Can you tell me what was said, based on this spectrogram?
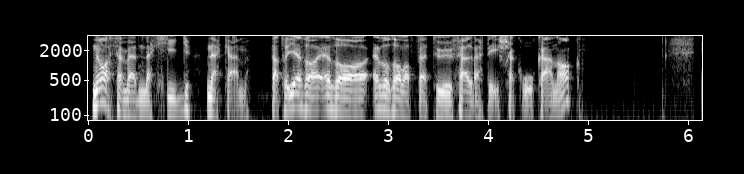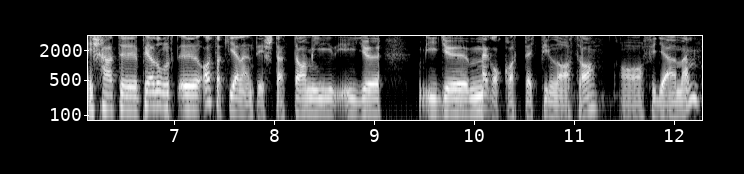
ne a szemednek higgy, nekem. Tehát, hogy ez, a, ez, a, ez az alapvető felvetése Kókának. És hát például azt a kijelentést tette, ami így, így megakadt egy pillanatra a figyelmem,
